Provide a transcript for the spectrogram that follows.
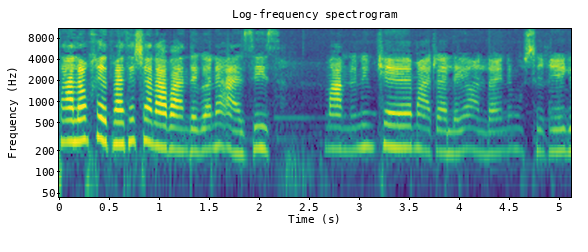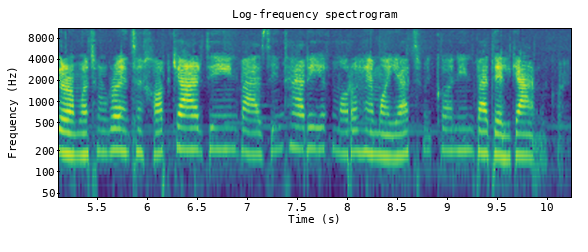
سلام خدمت شنوندگان عزیز. ممنونیم که مجله آنلاین موسیقی گراماتون رو انتخاب کردین و از این طریق ما رو حمایت می‌کنین و دلگرم می‌کنین.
